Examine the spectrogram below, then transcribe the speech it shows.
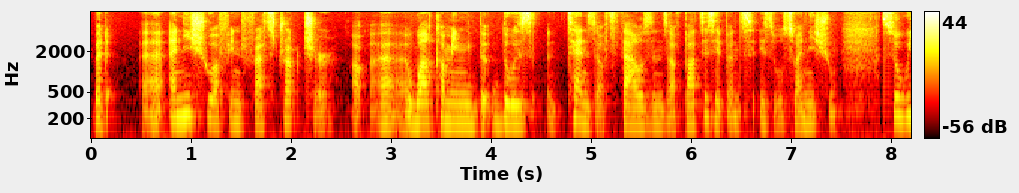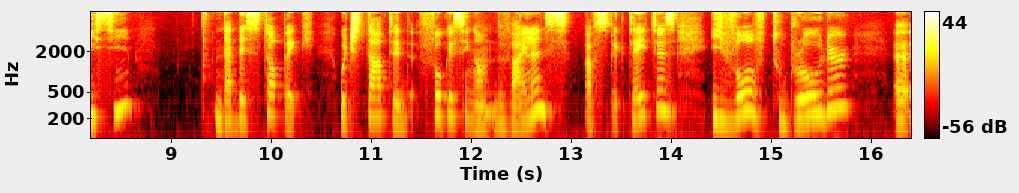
but uh, an issue of infrastructure, uh, welcoming the, those tens of thousands of participants is also an issue. So we see that this topic, which started focusing on the violence of spectators, evolved to broader uh,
